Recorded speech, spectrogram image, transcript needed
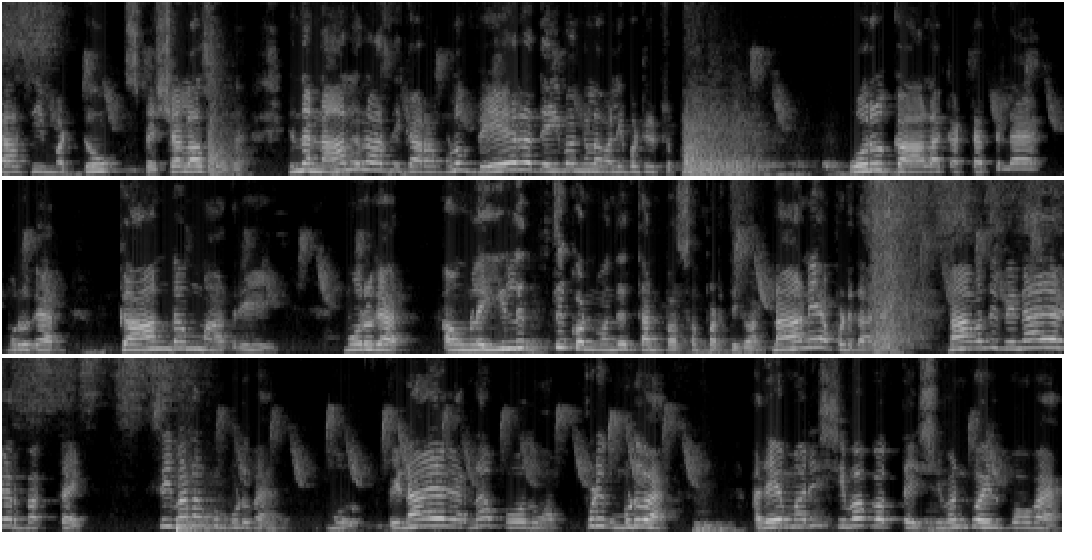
ராசி மட்டும் ஸ்பெஷலா சொல்றேன். இந்த நாலு ராசிக்காரங்களும் வேற தெய்வங்களை வழிபட்டுட்டு இருப்பாங்க. ஒரு காலகட்டத்துல முருகர் காந்தம் மாதிரி. முருகர் அவங்கள இழுத்து கொண்டு வந்து தன் பசப்படுத்திக்குவார் நானே அப்படிதாங்க. நான் வந்து விநாயகர் பக்தை. சிவனை கும்பிடுவேன். மு- விநாயகர்னா போதும். அப்படி கும்பிடுவேன். அதே மாதிரி சிவபக்தை சிவன் கோயில் போவேன்.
